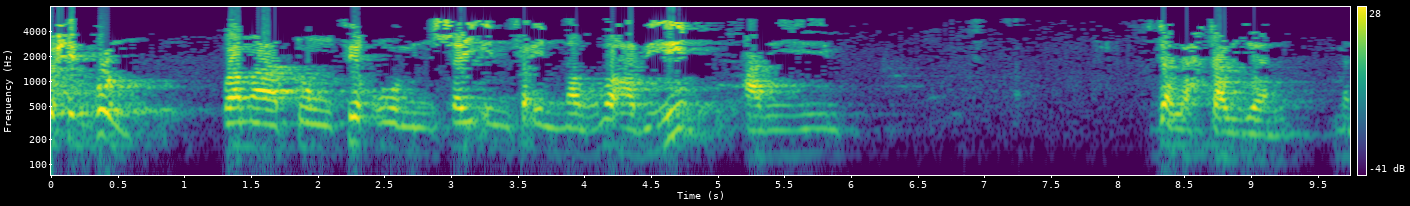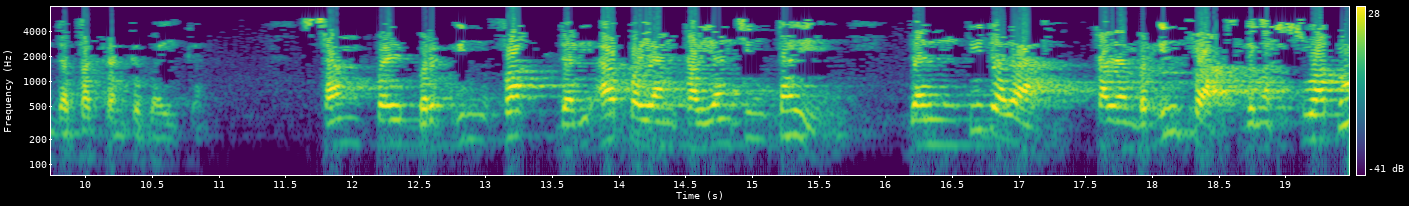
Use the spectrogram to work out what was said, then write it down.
tuhibbun wa ma tunfiqu min syai'in fa innallaha bihi alim. Tidaklah kalian mendapatkan kebaikan sampai berinfak dari apa yang kalian cintai dan tidaklah kalian berinfak dengan sesuatu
